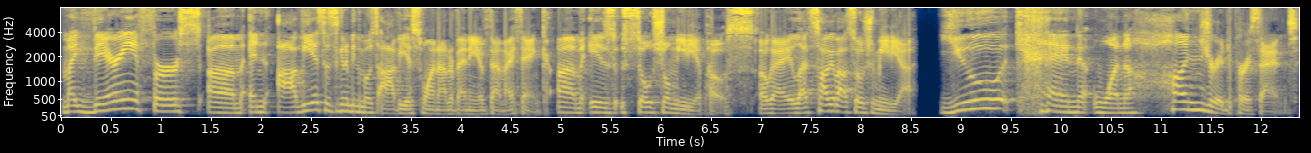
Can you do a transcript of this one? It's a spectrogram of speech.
my very first um, and obvious, this is going to be the most obvious one out of any of them, I think, um, is social media posts. Okay, let's talk about social media. You can 100%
